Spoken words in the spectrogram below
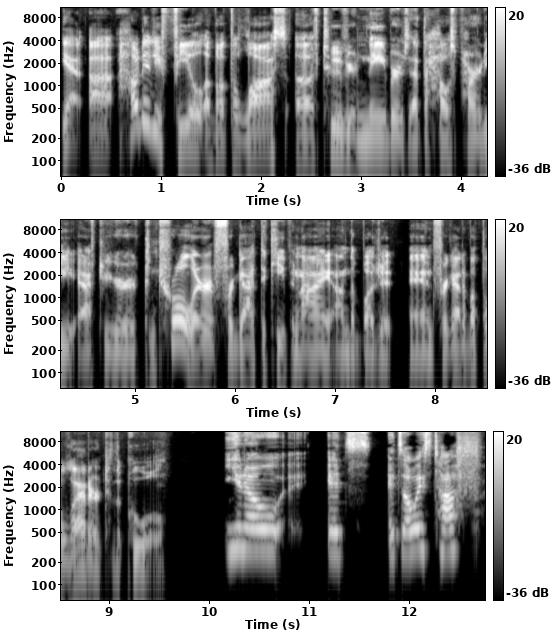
yeah, uh, how did you feel about the loss of two of your neighbors at the house party after your controller forgot to keep an eye on the budget and forgot about the ladder to the pool? You know, it's it's always tough.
